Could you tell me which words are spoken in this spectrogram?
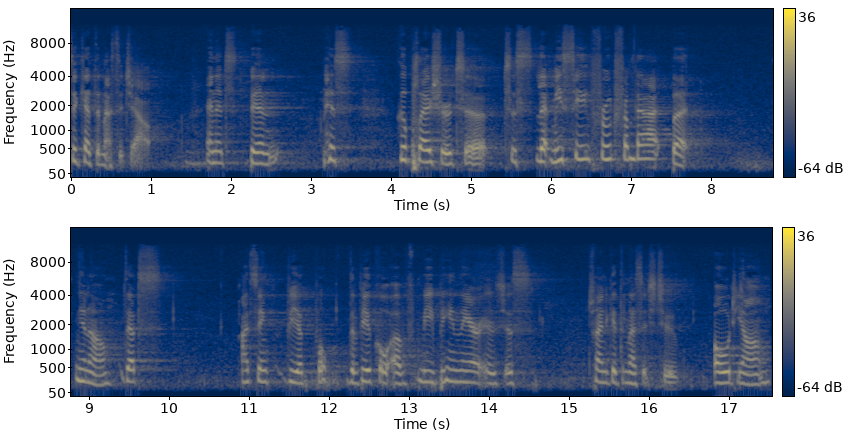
to get the message out. And it's been His good pleasure to, to let me see fruit from that, but, you know, that's, I think, vehicle, the vehicle of me being there is just trying to get the message to old, young,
